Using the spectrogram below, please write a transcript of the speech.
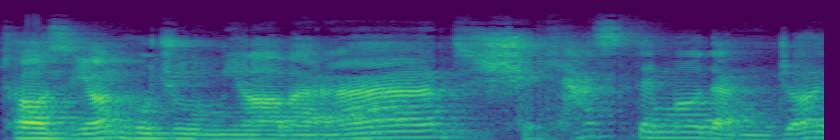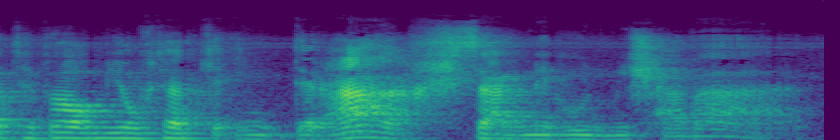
تازیان هجوم میآورند شکست ما در اونجا اتفاق میافتد که این درفش سرنگون می شود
